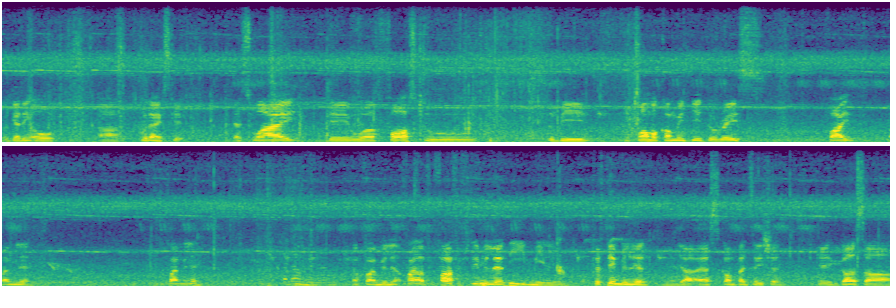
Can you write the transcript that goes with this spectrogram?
were getting old, uh, couldn't escape. That's why they were forced to to be to form a committee to raise five five million. Five million? No, five million. Five, five or fifty million. 50 million. 15 million yeah. as compensation okay because uh,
